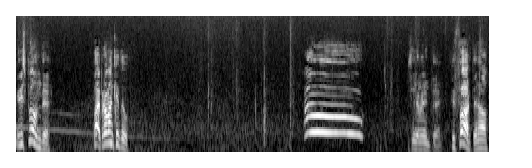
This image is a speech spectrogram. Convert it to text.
Mi risponde. Vai, prova anche tu. Oh! Seriamente? Più forte, no?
